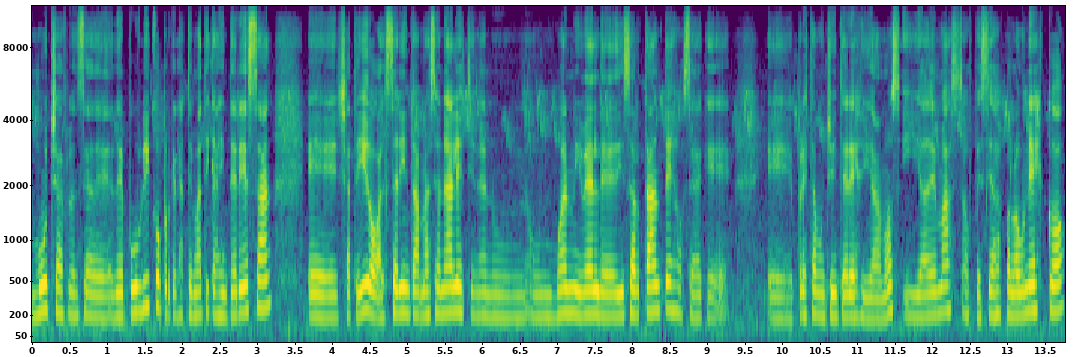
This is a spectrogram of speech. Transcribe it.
mucha afluencia de, público porque las temáticas eh, ya te digo, al ser internacionales tienen un, buen nivel de disertantes, o sea que eh, presta mucho interés, digamos, y además auspiciadas por la UNESCO,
